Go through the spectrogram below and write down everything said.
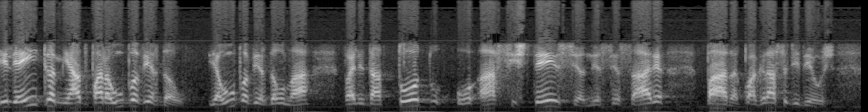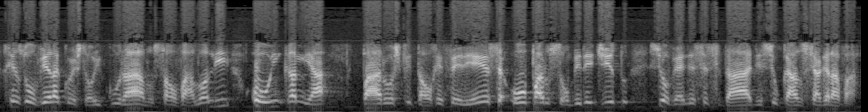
ele é encaminhado para a UPA Verdão. E a UPA Verdão lá vai lhe dar toda a assistência necessária para, com a graça de Deus, resolver a questão e curá-lo, salvá-lo ali, ou encaminhar para o hospital referência ou para o São Benedito, se houver necessidade, se o caso se agravar.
